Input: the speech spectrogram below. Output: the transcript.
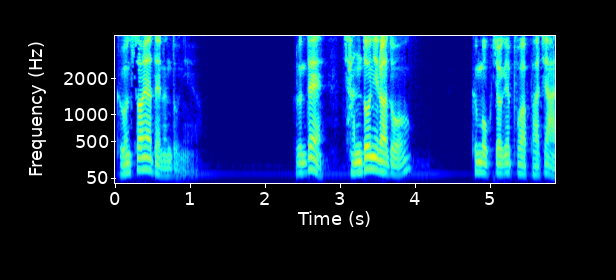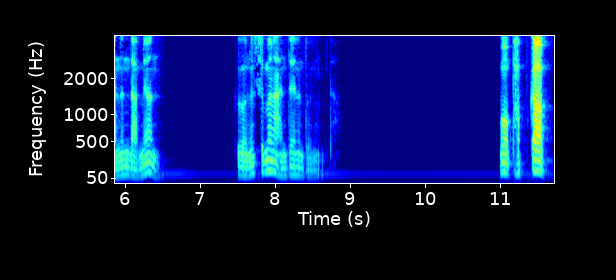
그건 써야 되는 돈이에요. 그런데 잔돈이라도 그 목적에 부합하지 않는다면 그거는 쓰면 안 되는 돈입니다. 뭐 밥값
